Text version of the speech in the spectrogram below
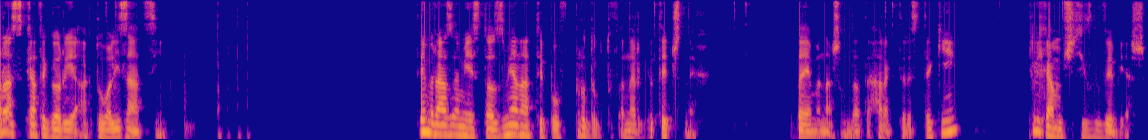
oraz kategorię aktualizacji. Tym razem jest to zmiana typów produktów energetycznych. Podajemy naszą datę charakterystyki, klikamy przycisk Wybierz.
